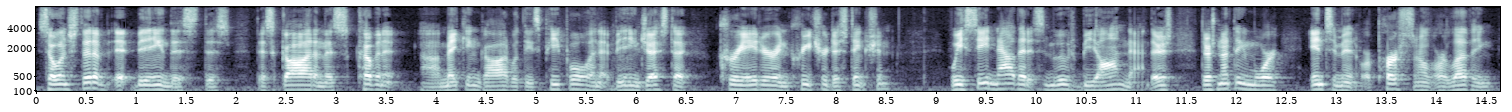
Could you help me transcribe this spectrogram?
So instead of it being this, this, this God and this covenant uh, making God with these people and it being just a creator and creature distinction, we see now that it's moved beyond that. There's, there's nothing more intimate or personal or loving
